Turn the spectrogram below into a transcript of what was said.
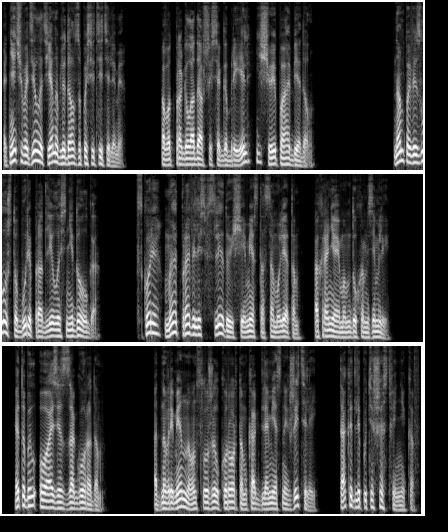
От нечего делать я наблюдал за посетителями. А вот проголодавшийся Габриэль еще и пообедал. Нам повезло, что буря продлилась недолго. Вскоре мы отправились в следующее место с амулетом, охраняемым духом земли. Это был оазис за городом. Одновременно он служил курортом как для местных жителей, так и для путешественников.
